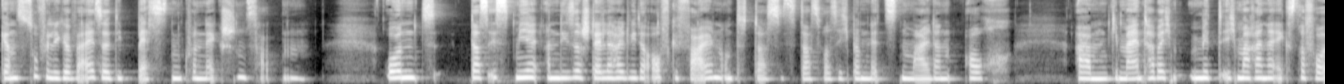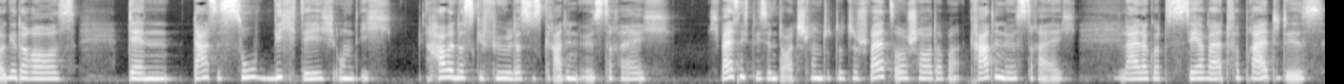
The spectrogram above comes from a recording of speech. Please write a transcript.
ganz zufälligerweise die besten Connections hatten. Und das ist mir an dieser Stelle halt wieder aufgefallen und das ist das, was ich beim letzten Mal dann auch ähm, gemeint habe. Ich, mit, ich mache eine extra Folge daraus, denn das ist so wichtig und ich habe das Gefühl, dass es gerade in Österreich, ich weiß nicht, wie es in Deutschland oder der Schweiz ausschaut, aber gerade in Österreich leider Gottes sehr weit verbreitet ist,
